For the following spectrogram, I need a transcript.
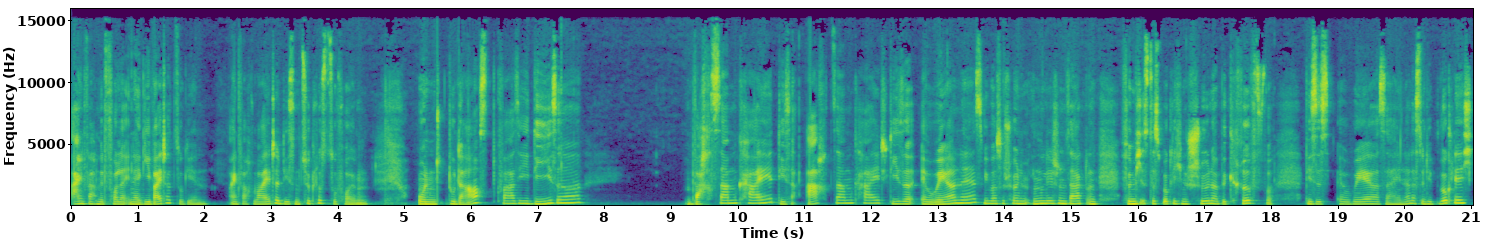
einfach mit voller Energie weiterzugehen, einfach weiter diesem Zyklus zu folgen. Und du darfst quasi diese Wachsamkeit, diese Achtsamkeit, diese Awareness, wie man so schön im Englischen sagt. Und für mich ist das wirklich ein schöner Begriff, dieses Aware-Sein, ne? dass du dir wirklich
